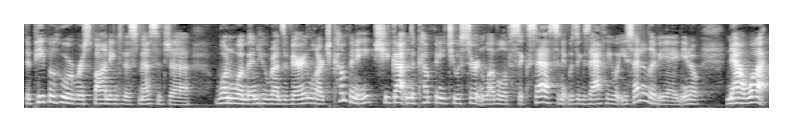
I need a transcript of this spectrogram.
the people who are responding to this message. Uh, one woman who runs a very large company, she'd gotten the company to a certain level of success, and it was exactly what you said, Olivier. You know, now what?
